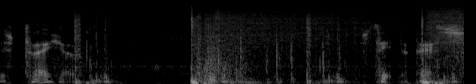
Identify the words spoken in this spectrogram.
this treasure. Let's take the piss.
